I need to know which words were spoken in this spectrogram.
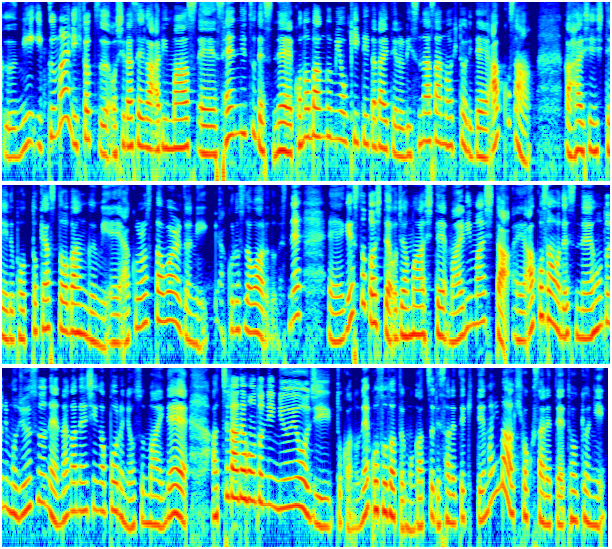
クに行く前に一つお知らせがあります。えー、先日ですね、この番組を聞いていただいているリスナーさんの一人で、アッコさんが配信しているポッドキャスト番組、えー、アクロス・ザ・ワールドに、アクロス・ザ・ワールドですね、えー、ゲストとしてお邪魔してまいりました。えー、アッコさんはですね、本当にもう十数年、長年シンガポールにお住まいで、あちらで本当に乳幼児とかのね、子育てもがっつりされてきて、まあ今は帰国されて東京に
